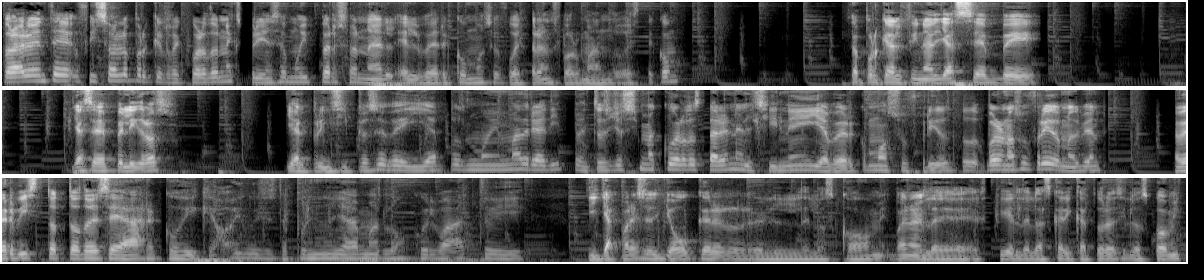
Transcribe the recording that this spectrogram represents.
probablemente fui solo porque recuerdo una experiencia muy personal el ver cómo se fue transformando este comp. O sea, porque al final ya se ve, ya se ve peligroso. Y al principio se veía pues muy madreadito. Entonces yo sí me acuerdo estar en el cine y haber como sufrido todo. Bueno, no sufrido, más bien haber visto todo ese arco y que, ay, güey, se está poniendo ya más loco el vato y... Y ya aparece el Joker, el de los cómics. Bueno, el de, el de las caricaturas y los cómics.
